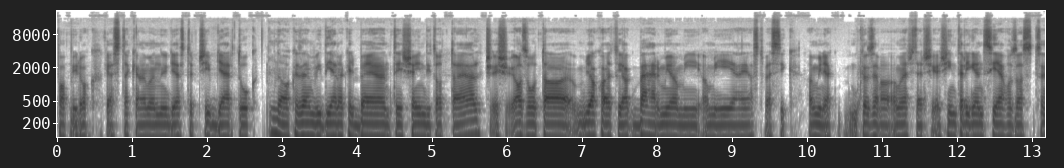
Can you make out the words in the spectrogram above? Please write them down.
papírok kezdtek elmenni, ugye ezt a chipgyártóknak, az Nvidia-nak egy bejelentése indította el, és azóta gyakorlatilag bármi, ami, ami AI azt veszik, aminek köze a mesterséges intelligenciához, azt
